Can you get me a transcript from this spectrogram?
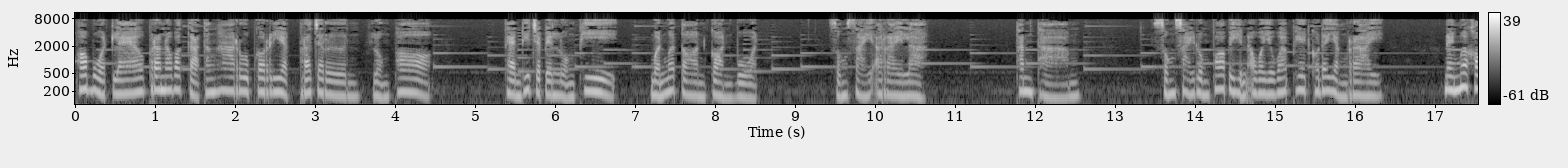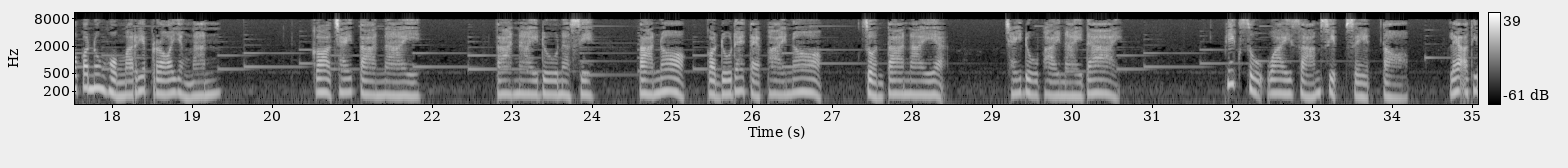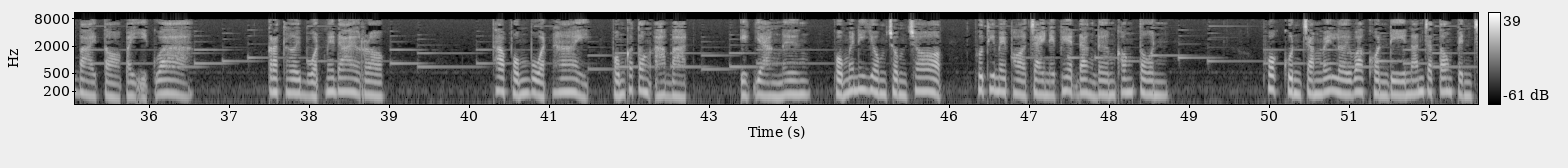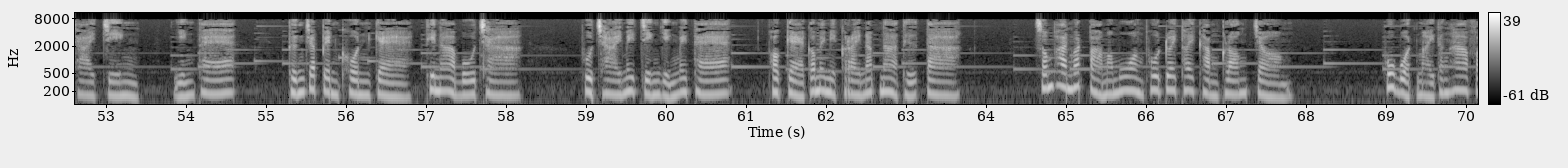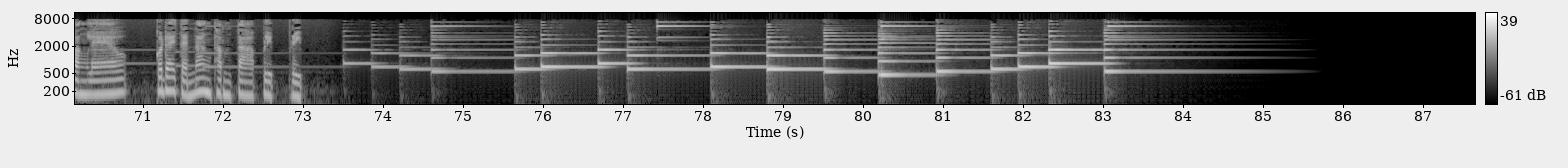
พอบวชแล้วพระนวกะทั้งห้ารูปก็เรียกพระเจริญ หลวงพ่อ แทนที่จะเป็นหลวงพี่ เหมือนเมื่อตอนก่อนบวช สงสัยอะไรล่ะ ท่านถาม สงสัยหลวงพ่อไปเห็นอวัยวะเพศเขาได้อย่างไร ในเมื่อเขาก็นุ่งห่มมาเรียบร้อยอย่างนั้น ก็ใช้ตาใน ตาในดูนะสิ ตานอกก็ดูได้แต่ภายนอก ส่วนตาในอะใช้ดูภายในได้ ภิกษุวัยสามสิบเศษตอบ และอธิบายต่อไปอีกว่า กระเทยบวชไม่ได้หรอก ถ้าผมบวชให้ ผมก็ต้องอาบัตอีกอย่างหนึง่งผมไม่นิยมชมชอบ ผู้ที่ไม่พอใจในเพศดั้งเดิมของตน พวกคุณจำไว้เลยว่าคนดีนั้นจะต้องเป็นชายจริง หญิงแท้ ถึงจะเป็นคนแก่ที่น่าบูชา ผู้ชายไม่จริงหญิงไม่แท้ พอแก่ก็ไม่มีใครนับหน้าถือตา สมภารวัดป่ามะม่วงพูดด้วยถ้อยคำคล้องจอง ผู้บวชใหม่ทั้งห้าฟังแล้ว ก็ได้แต่นั่งทำตาปริบปรบ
